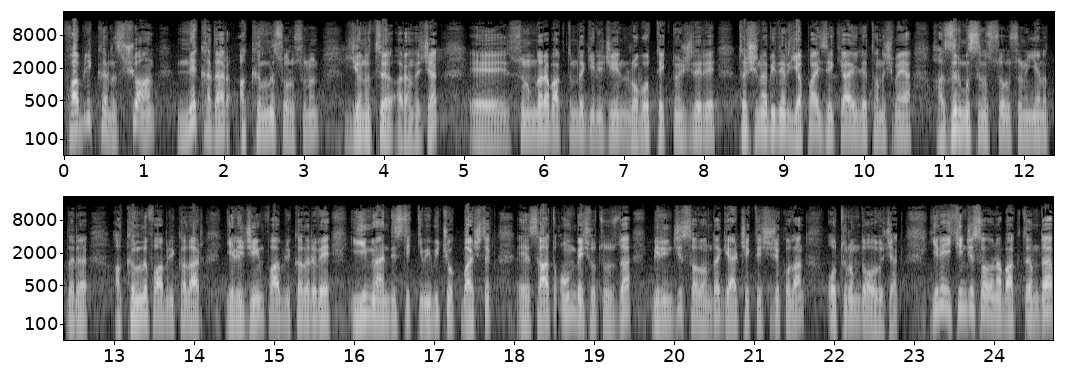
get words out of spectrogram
fabrikanız şu an ne kadar akıllı sorusunun yanıtı aranacak. E, sunumlara baktığımda geleceğin robot teknolojileri taşınabilir yapay zeka ile tanışmaya hazır mısınız sorusunun yanıtları, akıllı fabrikalar, geleceğin fabrikaları ve iyi mühendislik gibi birçok başlık e, saat 15.30'da birinci salonda gerçekleşecek olan oturumda olacak. Yine ikinci salona baktığımda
